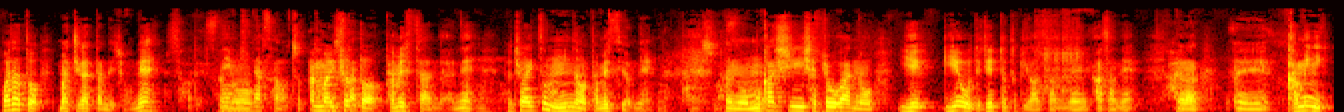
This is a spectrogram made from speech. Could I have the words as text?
わざと間違ったんでしょうね。そうですね。皆さんをちょっとあんまりちょっと試してたんだよね、うん、社長はいつもみんなを試すよねあの昔社長があの家家を出てった時があったんで朝ね。だから、えー、紙に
